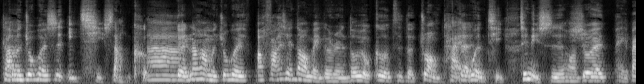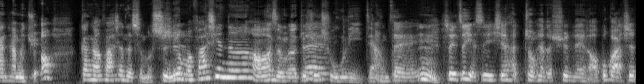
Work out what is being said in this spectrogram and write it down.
他们就会是一起上课。啊，对，那他们就会啊发现到每个人都有各自的状态问题，心理师哈就会陪伴他们去哦。刚刚发生了什么事？你有没有发现呢？好啊，怎么就去处理这样子？对，嗯，所以这也是一些很重要的训练了。不管是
